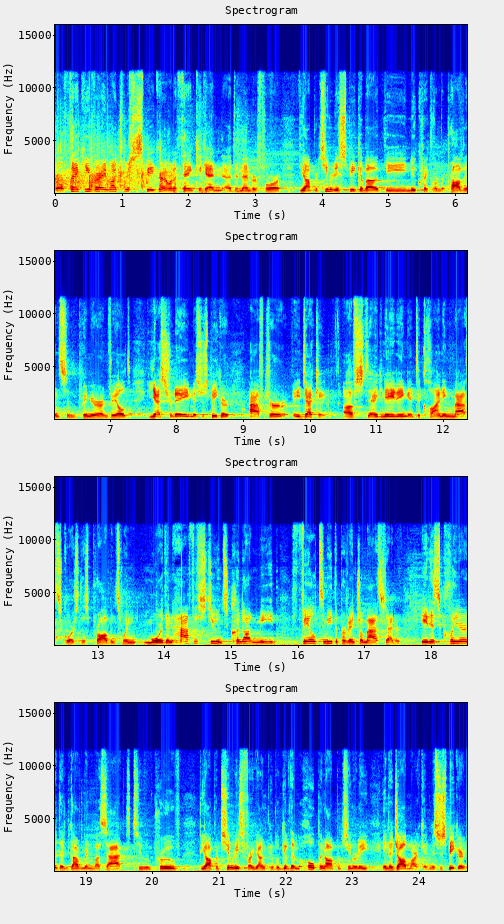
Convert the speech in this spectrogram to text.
Well, thank you very much, Mr. Speaker. And I want to thank again uh, the member for the opportunity to speak about the new curriculum the province and the Premier unveiled yesterday, Mr. Speaker, after a decade of stagnating and declining math scores in this province, when more than half of students could not meet failed to meet the provincial math standard. It is clear that government must act to improve the opportunities for young people, give them hope and opportunity in the job market. Mr. Speaker,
